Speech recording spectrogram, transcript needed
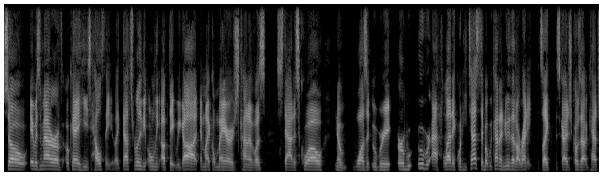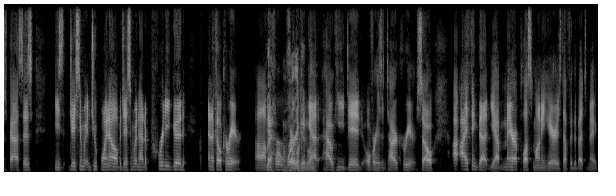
So it was a matter of, okay, he's healthy. Like that's really the only update we got. And Michael Mayer just kind of was status quo you know, wasn't uber or uber athletic when he tested, but we kind of knew that already. It's like this guy just goes out and catches passes. He's Jason Witten 2.0, but Jason Witten had a pretty good NFL career. Um, yeah, if we're, we're looking at how he did over his entire career. So I, I think that, yeah, Merit plus money here is definitely the bet to make.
